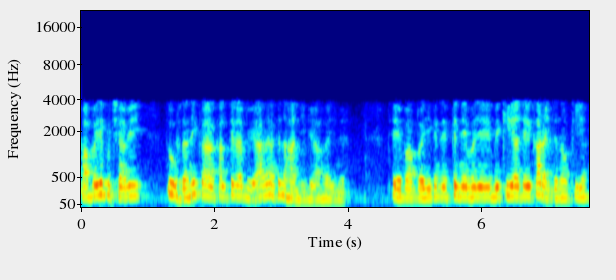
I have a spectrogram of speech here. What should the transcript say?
ਬਾਬਾ ਜੀ ਨੇ ਪੁੱਛਿਆ ਵੀ ਧੂਫ ਦਾ ਨਹੀਂ ਕੱਲ ਤੇਰਾ ਵਿਆਹ ਹੋਇਆ, ਕਹਿੰਦਾ ਹਾਂਜੀ, ਵਿਆਹ ਹੋਇਆ ਜੀ ਮੇਰਾ। ਤੇ ਬਾਬਾ ਜੀ ਕਹਿੰਦੇ, ਕਿੰਨੇ ਵਜੇ ਵਿਕੀ ਆ, ਤੇਰੇ ਘਰ ਅੱਜ ਦਿਨੋਂ ਕੀ ਆ?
